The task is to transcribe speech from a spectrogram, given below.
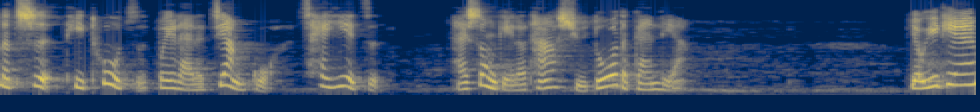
的刺替兔子背来了浆果、菜叶子，还送给了它许多的干粮。有一天，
